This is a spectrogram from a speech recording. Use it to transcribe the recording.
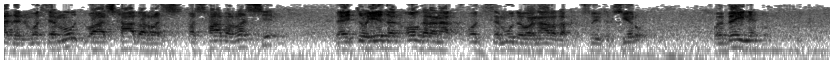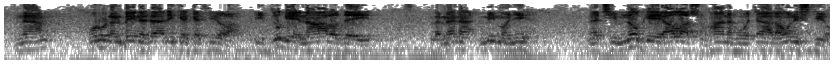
Adan wa Samud wa ashab ar-ras. Ashab ar-ras da je to jedan ogranak od Samudova naroda kako stoji u tefsiru. Wa bejne. Naam. قرونا بين ذلك كثيرا يدوغي نارودي لمنا ميمو نيه znači mnoge je Allah subhanahu wa ta'ala uništio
